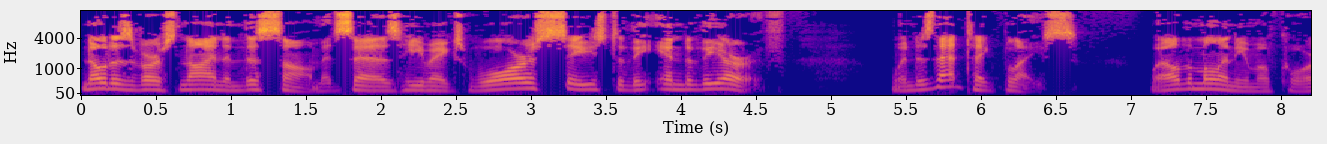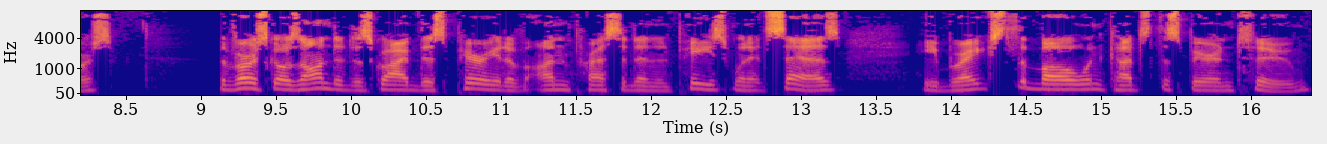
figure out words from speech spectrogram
Notice verse 9 in this psalm. It says, He makes wars cease to the end of the earth. When does that take place? Well, the millennium, of course. The verse goes on to describe this period of unprecedented peace when it says, He breaks the bow and cuts the spear in two.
